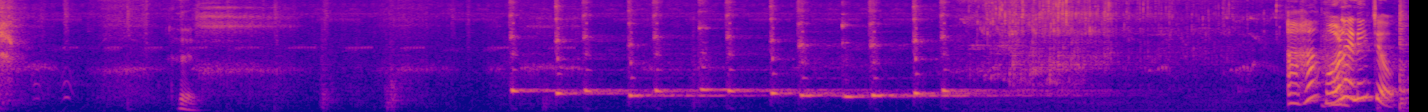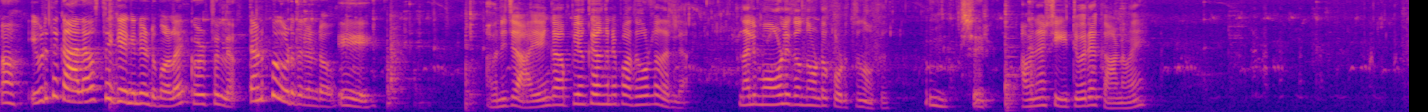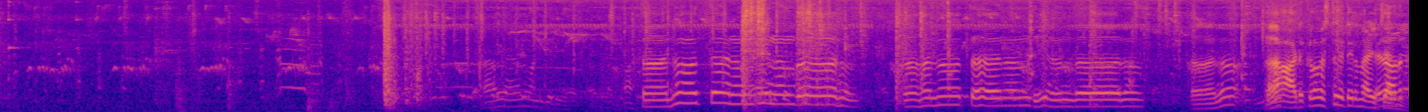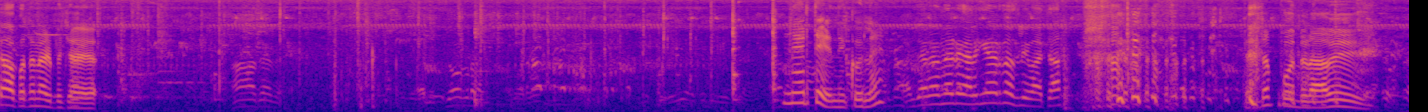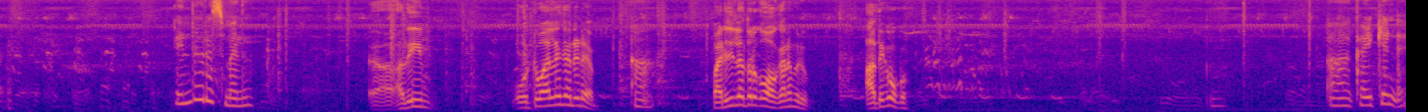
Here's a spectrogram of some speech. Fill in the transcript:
മോൾ ആ. ഇവിടുത്തെ കാലാവസ്ഥയൊക്കെ എങ്ങനെയുണ്ട് മോളെ? കുഴപ്പമില്ല. തണുപ്പ് കൂടുതലുണ്ടോ? ഏ. അവന് ചായയും കാപ്പിയും ഒക്കെ അങ്ങനെ പതിവുള്ളതല്ല. എന്നാലും മോൾ ഇതൊന്നും കൊണ്ട് കൊടുത്തു നോക്ക്. ശരി. അവനെ ഷീറ്റ് വരെ കാണുവേ. അടുക്കള വസ്തു കിട്ടിയിരുന്ന അഴിച്ച അതൊക്കെ അപ്പൊ തന്നെ അഴിപ്പിച്ചായ നേരത്തെ എഴുന്നേക്കൂല്ലേ കലങ്ങിയായിരുന്നോ സ്ലീവാച്ച എന്റെ പൊന്നിടാവേ. എന്താ ഒരു സ്മെൽ അത് ഈ ഓട്ടുപാലിനെ ചെണ്ടിടെ ആ. പരിചയമില്ലാത്തവർക്ക് ഓക്കാനം വരും. അതൊക്കെ ഓക്കോ ആ, കഴിക്കണ്ടേ?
